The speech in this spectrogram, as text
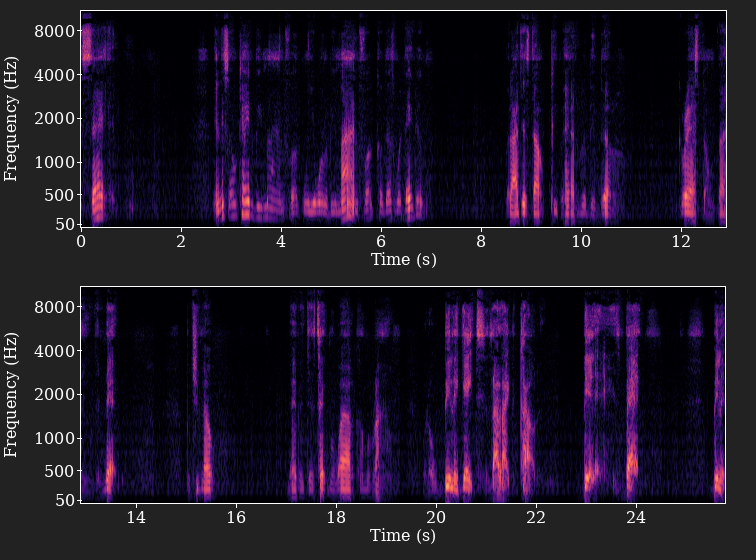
It's sad. And it's okay to be mind fucked when you want to be mind fucked because that's what they do. But I just thought people had a little bit better grasp on things than that. But you know, maybe it just take them a while to come around But old Billy Gates, as I like to call him. Billy is back. Billy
